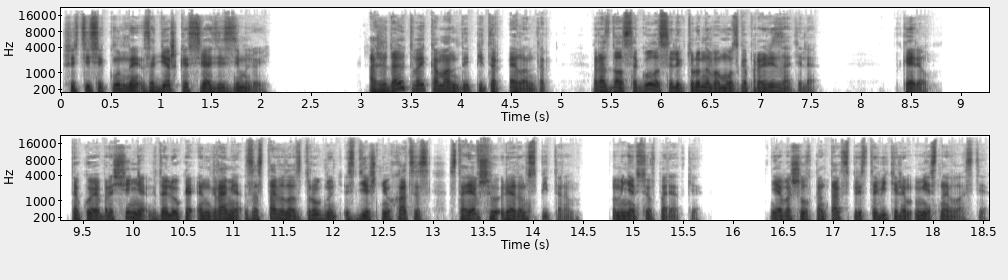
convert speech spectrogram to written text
шестисекундной задержкой связи с Землей. «Ожидаю твоей команды, Питер Эллендер», — раздался голос электронного мозга прорезателя. Кэрил. Такое обращение к далекой энграмме заставило вздрогнуть здешнюю Хацис, стоявшую рядом с Питером. «У меня все в порядке». Я вошел в контакт с представителем местной власти.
